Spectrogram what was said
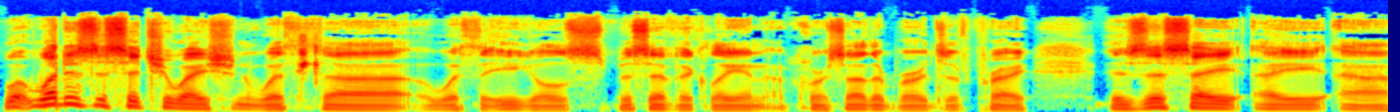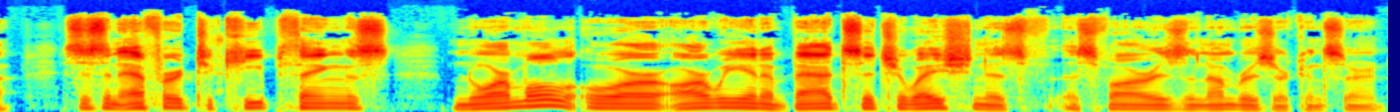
What what is the situation with uh, with the eagles specifically, and of course other birds of prey? Is this a a uh, is this an effort to keep things normal, or are we in a bad situation as as far as the numbers are concerned?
